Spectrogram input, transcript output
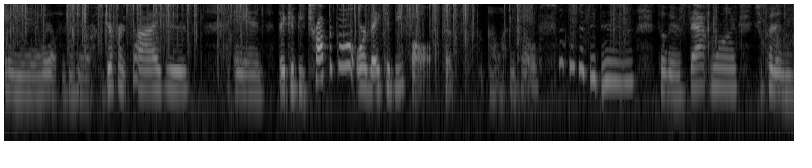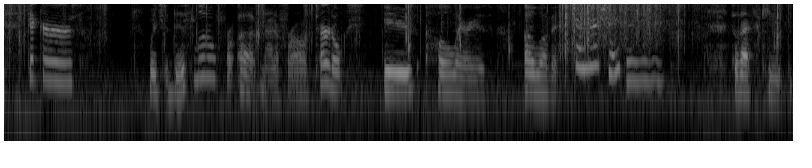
And what else is in here? Different sizes. And they could be tropical or they could be fall because I like those. so there's that one. She put in these stickers, which this little, uh, not a frog, turtle is hilarious. I love it. And shakers. So that's cute.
